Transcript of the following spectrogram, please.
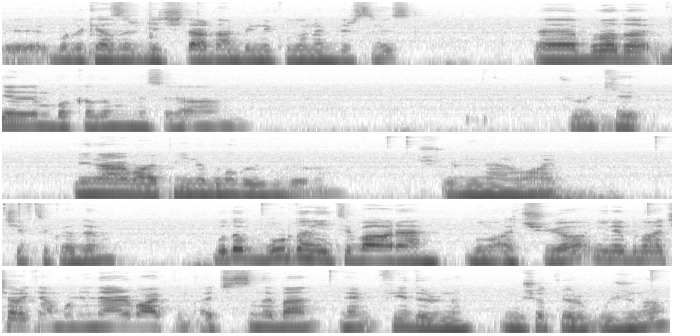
e, buradaki hazır geçişlerden birini kullanabilirsiniz. E, buna da gelelim bakalım mesela Şuradaki linear wipe'ı yine buna da uyguluyorum. Şu linear wipe. Çift tıkladım. Bu da buradan itibaren bunu açıyor. Yine bunu açarken bu linear wipe'ın açısını ben hem feeder'ını yumuşatıyorum ucunu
